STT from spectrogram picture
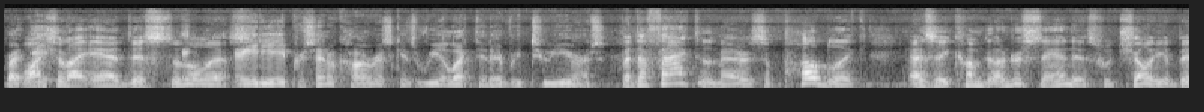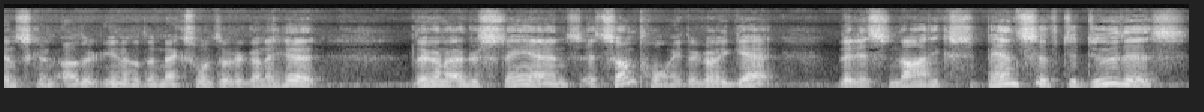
Right. why should I add this to the list? 88% of Congress gets reelected every two years. But the fact of the matter is, the public, as they come to understand this, with Chelyabinsk and other, you know, the next ones that are going to hit, they're going to understand at some point, they're going to get that it's not expensive to do this.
